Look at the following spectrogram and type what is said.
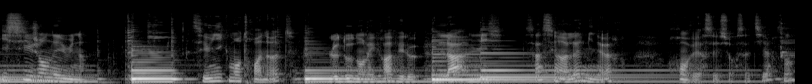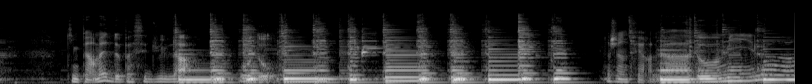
Ici j'en ai une. C'est uniquement trois notes, le Do dans les graves et le La, Mi. Ça c'est un La mineur renversé sur sa tierce, hein, qui me permettent de passer du La au Do. je viens de faire La, Do, Mi, La.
